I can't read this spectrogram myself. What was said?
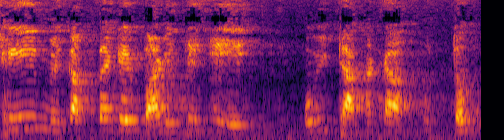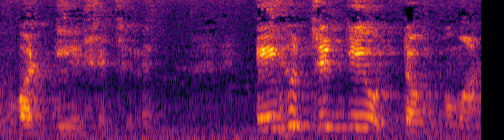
সেই মেকআপ ম্যানের বাড়িতে গিয়ে ওই টাকাটা উত্তম কুমার দিয়ে এসেছিলেন। এই হচ্ছেন গিয়ে উত্তম কুমার।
